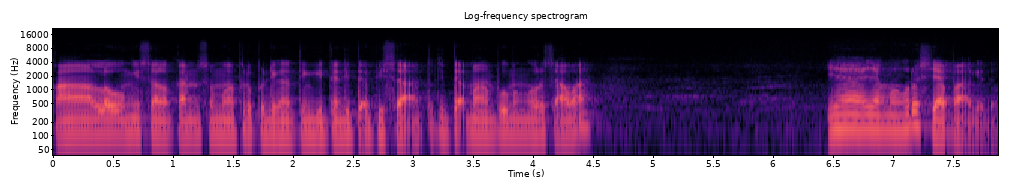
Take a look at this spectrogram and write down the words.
Kalau misalkan semua berpendidikan tinggi dan tidak bisa atau tidak mampu mengurus sawah, ya yang mengurus siapa gitu.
